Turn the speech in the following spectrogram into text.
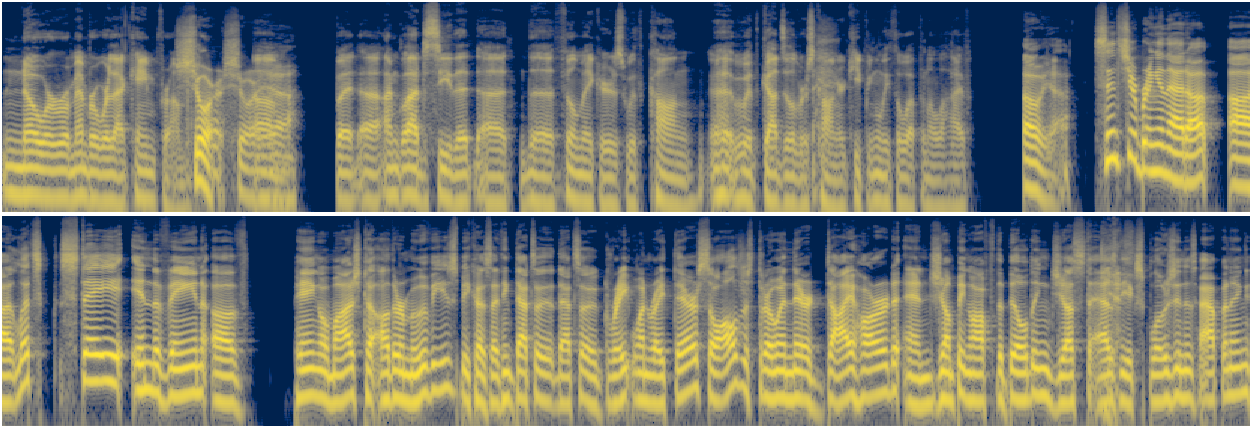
know or remember where that came from. Sure, sure, Um, yeah. But uh, I'm glad to see that uh, the filmmakers with Kong, uh, with Godzilla vs Kong, are keeping Lethal Weapon alive. Oh yeah. Since you're bringing that up, uh, let's stay in the vein of paying homage to other movies because I think that's a that's a great one right there. So I'll just throw in there Die Hard and jumping off the building just as yes. the explosion is happening,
